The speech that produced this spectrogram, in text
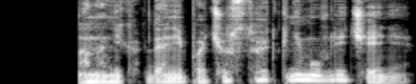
— «она никогда не почувствует к нему влечения.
